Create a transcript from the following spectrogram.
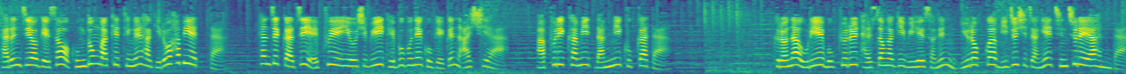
다른 지역에서 공동 마케팅을 하기로 합의했다. 현재까지 FA-52 대부분의 고객은 아시아, 아프리카 및 남미 국가다. 그러나 우리의 목표를 달성하기 위해서는 유럽과 미주 시장에 진출해야 한다.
